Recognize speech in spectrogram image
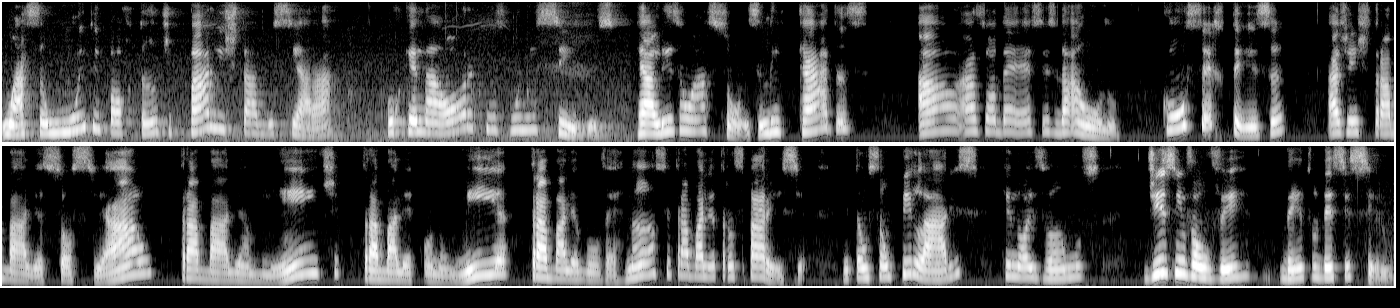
uma ação muito importante para o estado do Ceará, porque na hora que os municípios realizam ações linkadas às ODS da ONU. Com certeza, a gente trabalha social, trabalha ambiente, trabalha economia, trabalha governança e trabalha transparência. Então, são pilares que nós vamos desenvolver dentro desse selo.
